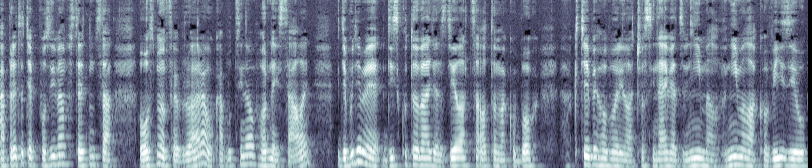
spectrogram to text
A preto ťa pozývam stretnúť sa 8. februára u Kapucinov v Hornej sále, kde budeme diskutovať a zdieľať sa o tom, ako Boh k tebe hovorila, čo si najviac vnímal, vnímal ako víziu,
